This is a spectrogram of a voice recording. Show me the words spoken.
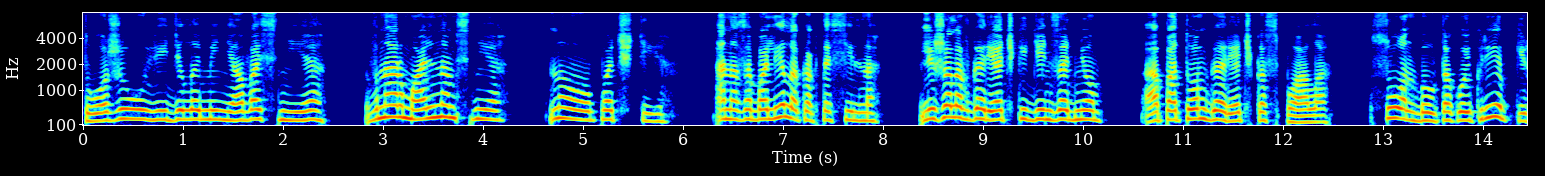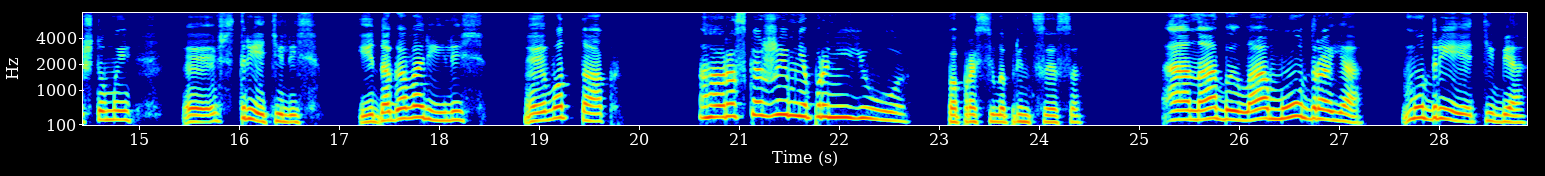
тоже увидела меня во сне, в нормальном сне. Ну, почти. Она заболела как-то сильно, лежала в горячке день за днем, а потом горячка спала. Сон был такой крепкий, что мы э, встретились и договорились. Э, вот так. А расскажи мне про нее, попросила принцесса. Она была мудрая, мудрее тебя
